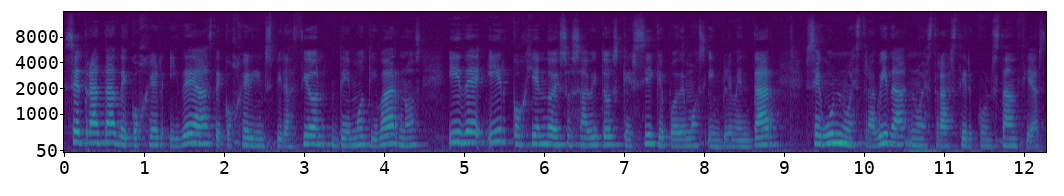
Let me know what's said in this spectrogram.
Se trata de coger ideas, de coger inspiración, de motivarnos y de ir cogiendo esos hábitos que sí que podemos implementar según nuestra vida, nuestras circunstancias.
